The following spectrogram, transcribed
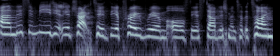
And this immediately attracted the opprobrium of the establishment at the time.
